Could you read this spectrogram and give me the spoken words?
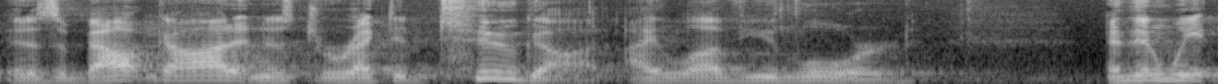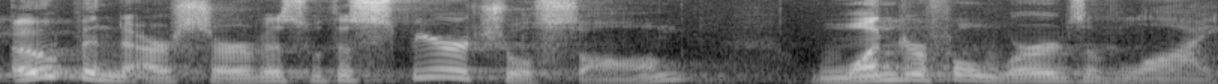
It is about God and is directed to God. I love you, Lord. And then we opened our service with a spiritual song, Wonderful Words of Life,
